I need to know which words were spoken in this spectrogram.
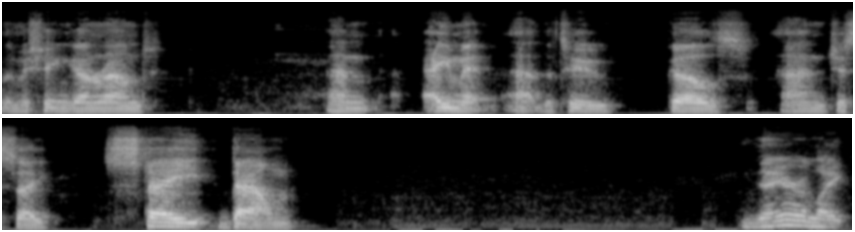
the machine gun around and aim it at the two girls and just say, "Stay down." They are like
